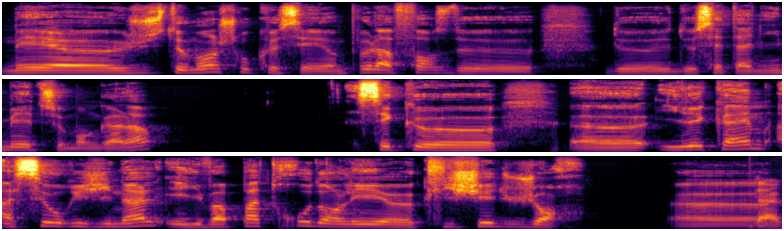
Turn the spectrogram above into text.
mais euh, justement, je trouve que c'est un peu la force de, de, de cet animé et de ce manga-là, c'est que il est quand même assez original et il va pas trop dans les clichés du genre. Euh,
